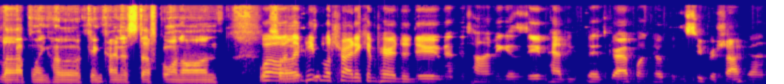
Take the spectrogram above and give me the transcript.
grappling hook and kind of stuff going on. Well, So and then people try to compare it to Doom at the time because Doom had the, the grappling hook with the super shotgun,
